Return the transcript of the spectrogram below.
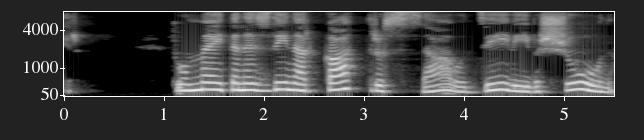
ir. To meitene zina ar katru savu dzīvības šūnu,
